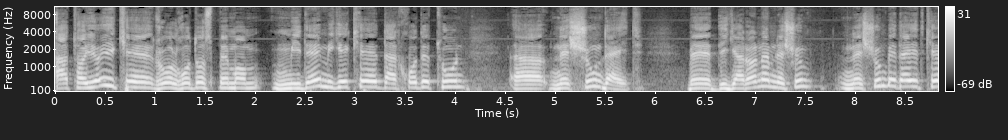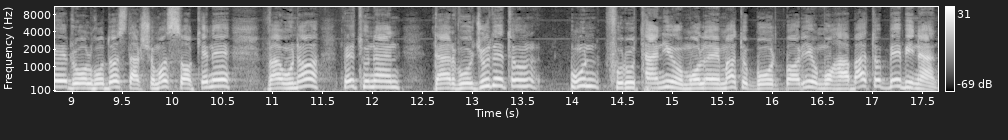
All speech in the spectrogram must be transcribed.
عطایایی که رول قدس به ما میده میگه که در خودتون نشون دهید. به دیگران هم نشون نشون بدهید که رول قدس در شما ساکنه و اونا بتونن در وجودتون اون فروتنی و ملایمت و بردباری و محبت رو ببینن.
